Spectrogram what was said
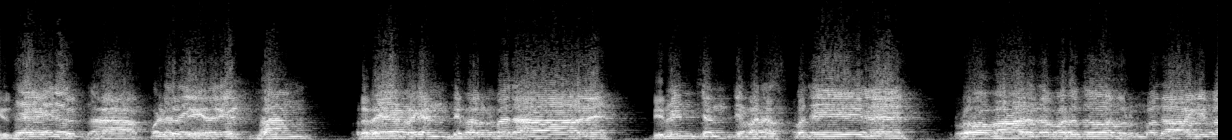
युधेनुर्धा पठतेन प्रवेपयन्ति पर्वतान् विविञ्चन्ति वनस्पतेन रोमारतमरुतो दुर्मदा इव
